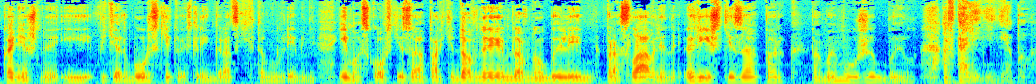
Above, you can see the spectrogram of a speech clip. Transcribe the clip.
Конечно, и петербургские, то есть ленинградские к тому времени, и московские зоопарки давным-давно были прославлены. Рижский зоопарк, по-моему, уже был. А в Таллине не было.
